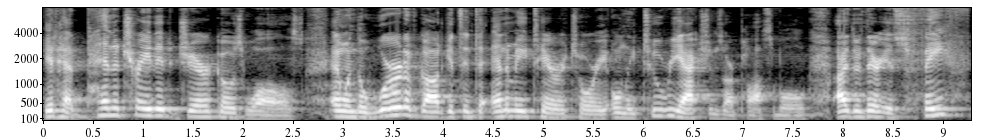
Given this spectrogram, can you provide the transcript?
it had penetrated Jericho's walls. And when the word of God gets into enemy territory, only two reactions are possible. Either there is faith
